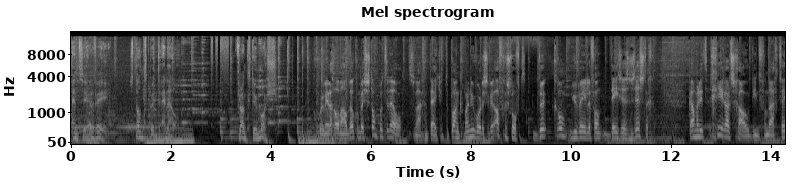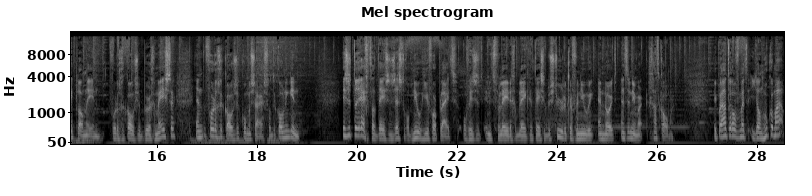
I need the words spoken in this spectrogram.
NCRV. Stand.nl. Frank Dumosch. Goedemiddag allemaal, welkom bij Stand.nl. Het is vandaag een tijdje op de plank, maar nu worden ze weer afgestoft. De kroonjuwelen van D66. Kamerlid Gerard Schouw dient vandaag twee plannen in. Voor de gekozen burgemeester en voor de gekozen commissaris van de Koningin. Is het terecht dat D66 opnieuw hiervoor pleit? Of is het in het verleden gebleken dat deze bestuurlijke vernieuwing er nooit en ten nimmer gaat komen? Ik praat erover met Jan Hoekema,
